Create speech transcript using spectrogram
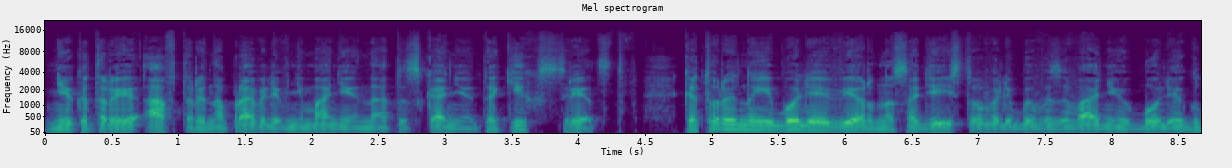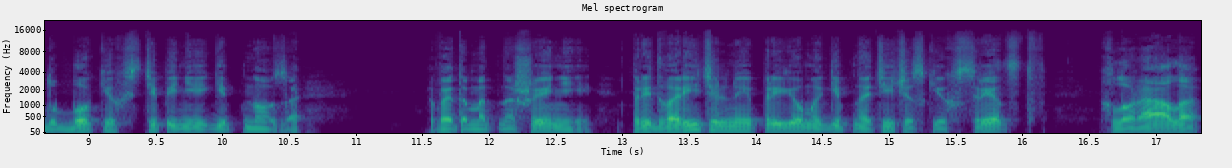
Некоторые авторы направили внимание на отыскание таких средств, которые наиболее верно содействовали бы вызыванию более глубоких степеней гипноза. В этом отношении предварительные приемы гипнотических средств хлорала,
